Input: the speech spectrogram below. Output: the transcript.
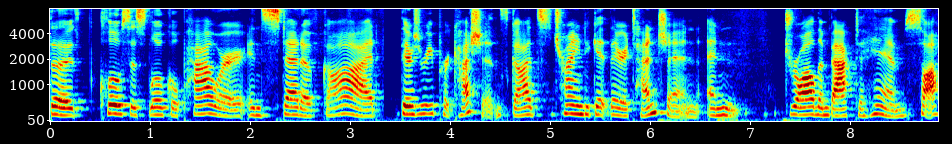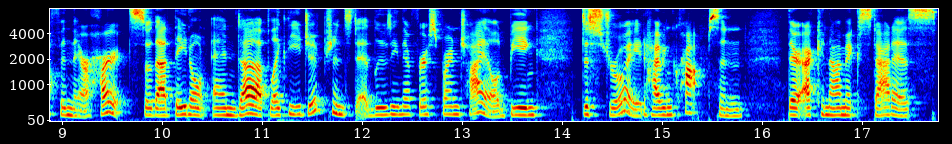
the closest local power instead of God? There's repercussions. God's trying to get their attention. And draw them back to him, soften their hearts so that they don't end up like the Egyptians did, losing their firstborn child, being destroyed, having crops and their economic status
